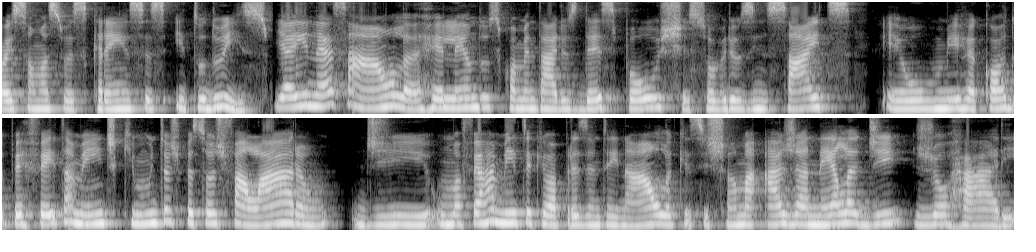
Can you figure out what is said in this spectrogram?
quais são as suas crenças e tudo isso. E aí, nessa aula, relendo os comentários desse post sobre os insights, eu me recordo perfeitamente que muitas pessoas falaram de uma ferramenta que eu apresentei na aula que se chama a janela de Johari,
